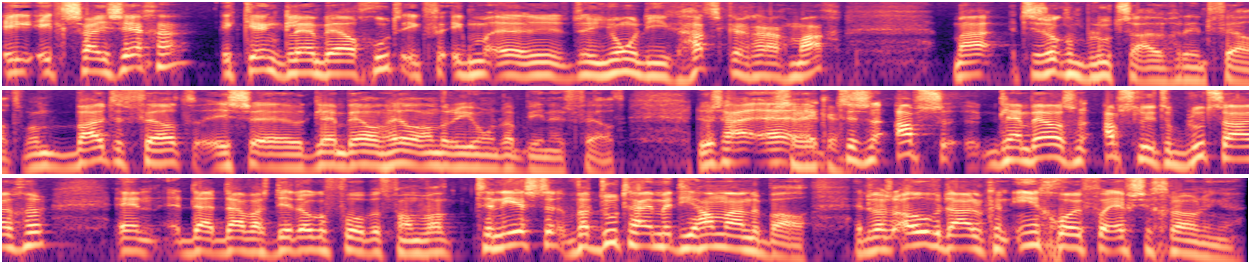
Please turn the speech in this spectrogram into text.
ik, zou je zeggen, ik ken Glenn Bell goed. Ik, ik, eh, het is een jongen die ik hartstikke graag mag. Maar het is ook een bloedzuiger in het veld. Want buiten het veld is eh Glenn Bell een heel andere jongen dan binnen het veld. Dus hij, eh, het is een Glenn Bell is een absolute bloedzuiger. En da- daar was dit ook een voorbeeld van. Want ten eerste, wat doet hij met die handen aan de bal? Het was overduidelijk een ingooi voor FC Groningen.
